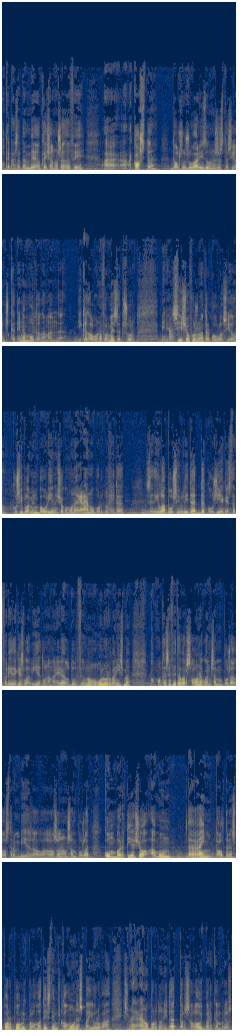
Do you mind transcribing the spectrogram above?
El que passa també que això no s'ha de fer a, a costa dels usuaris d'unes estacions que tenen molta demanda i que d'alguna forma és absurd. Mira, si això fos una altra població, possiblement veurien això com una gran oportunitat. És a dir, la possibilitat de cosir aquesta ferida que és la via d'una manera, de fer un, un urbanisme com el que s'ha fet a Barcelona quan s'han posat els tramvies a la zona on s'han posat. Convertir això en un terreny pel transport públic, però al mateix temps com un espai urbà, és una gran oportunitat per Salou i per Cambrils,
